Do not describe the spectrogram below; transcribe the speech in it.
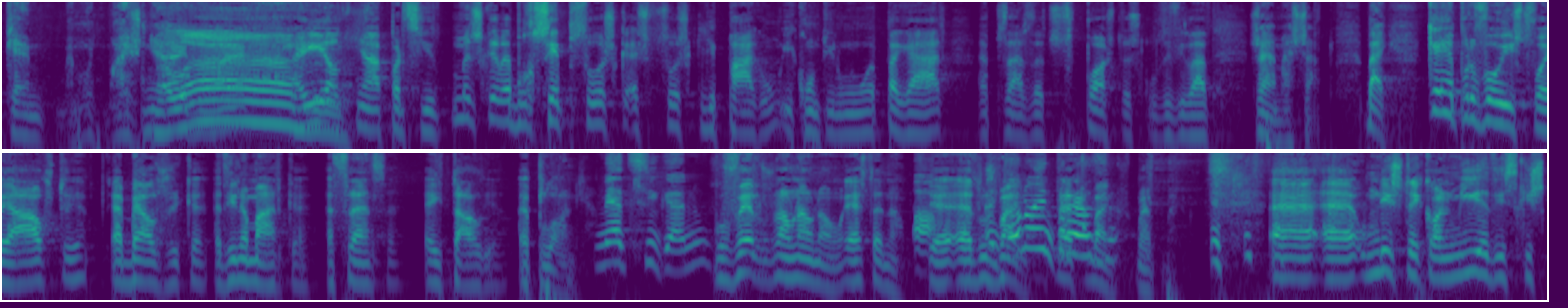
que é muito mais dinheiro, não é? Aí ele tinha aparecido. Mas aborrecer pessoas, as pessoas que lhe pagam e continuam a pagar, apesar da suposta exclusividade, já é mais chato. Bem, quem aprovou isto foi a Áustria, a Bélgica, a Dinamarca, a França, a Itália, a Polónia. Mete ciganos? Governos, não, não, não, esta não. Ah, é a dos então bancos. Não interessa. Bancos, bancos. Uh, uh, o Ministro da Economia disse que isto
